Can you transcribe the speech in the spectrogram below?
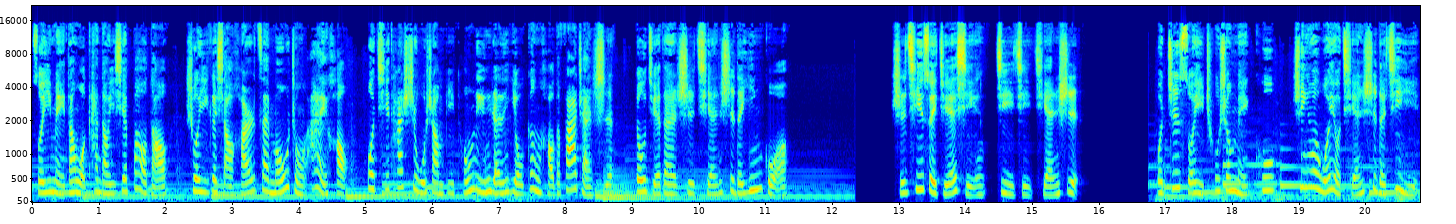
所以每当我看到一些报道说一个小孩在某种爱好或其他事物上比同龄人有更好的发展时，都觉得是前世的因果。十七岁觉醒，记起前世。我之所以出生没哭，是因为我有前世的记忆。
